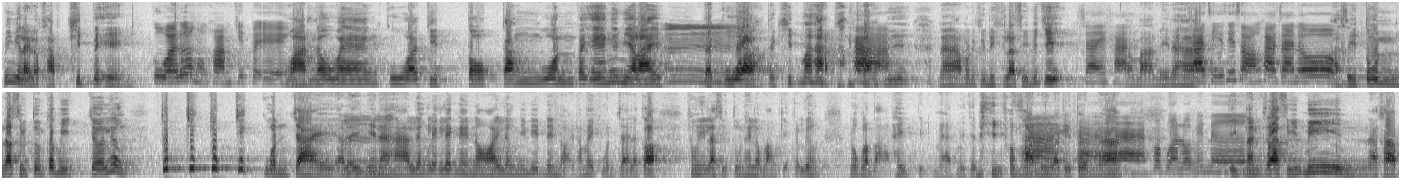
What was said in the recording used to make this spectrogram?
ไม่มีอะไรหรอกครับ คิดไปเอง กลัวเรื่องของความคิดไปเอง หวาดระแวง กลัวจิตตกกังวลไปเองไม่มีอะไรอืมแต่กลัวแต่คิดมากประมาณค่ะนี้นะฮะมันคือนี่คือราศีพิจิใช่ค่ะประมาณนี้นะฮะราศีที่สองค่ะอาจารย์โอราศีตุลราศีตุลก็มีเจอเรื่อง จุกจิกจุกจิกกวนใจอะไรอย่างเงี้ยนะฮะเรื่องเล็กๆน้อยๆเรื่องนิดๆหน่อยๆทำให้กวนใจ แล้วก็ช่วงนี้ราศีตุลให้ระวังเกี่ยวกับเรื่องโรคระบาดให้ปิดแมสไว้จะดีประมาณนี้ใช่ราศีตุลค่นะอ่าควบคุมอารมณ์นิดนึงอีกนั้นราศีมีนนะครับ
